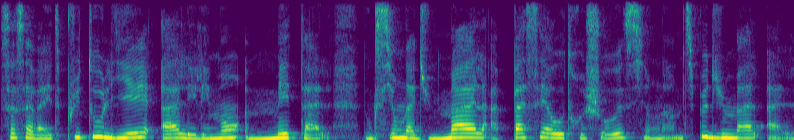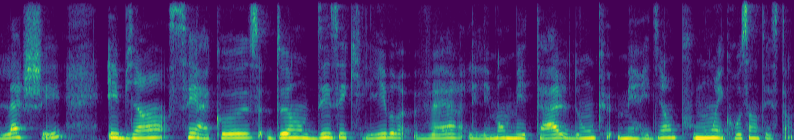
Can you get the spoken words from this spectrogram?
ça, ça va être plutôt lié à l'élément métal. Donc si on a du mal à passer à autre chose, si on a un petit peu du mal à lâcher, eh bien c'est à cause d'un déséquilibre vers l'élément métal, donc méridien, poumon et gros intestin.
